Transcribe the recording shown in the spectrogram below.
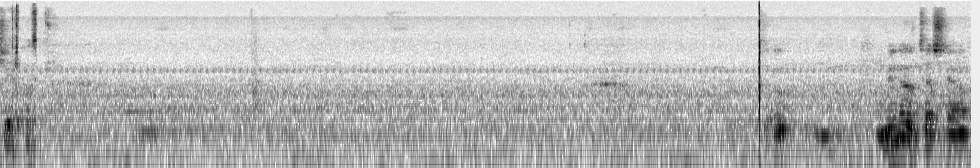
Okay. Oh shit. Let's... Oh, let me know touchdown.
